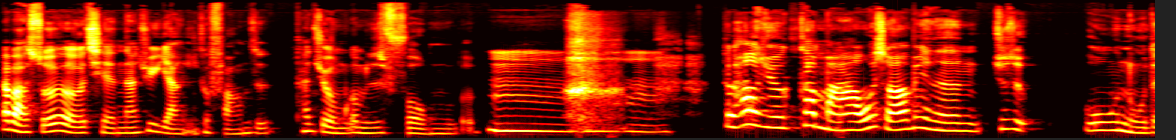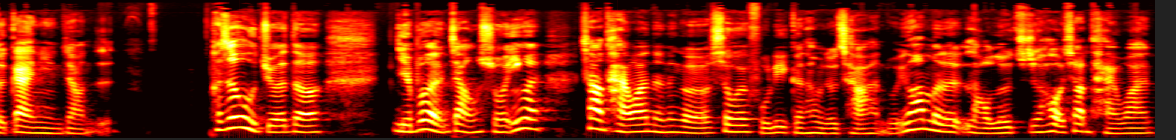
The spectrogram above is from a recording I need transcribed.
要把所有的钱拿去养一个房子，他觉得我们根本是疯了。嗯嗯，对，他觉得干嘛？为什么要变成就是屋奴的概念这样子？可是我觉得也不能这样说，因为像台湾的那个社会福利跟他们就差很多，因为他们老了之后，像台湾，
